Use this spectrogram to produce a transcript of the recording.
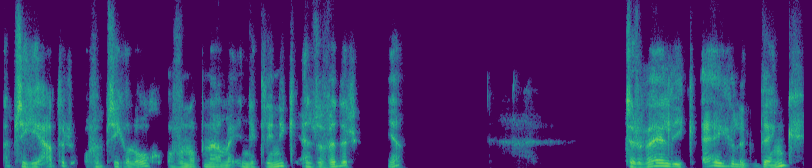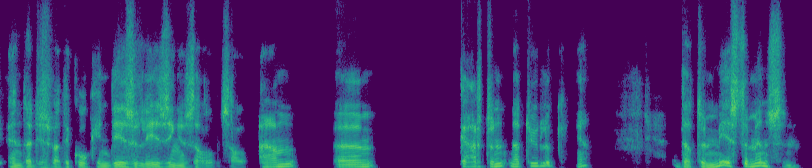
een psychiater of een psycholoog of een opname in de kliniek en zo verder. Ja? Terwijl ik eigenlijk denk, en dat is wat ik ook in deze lezingen zal, zal aankaarten ehm, natuurlijk, ja? dat de meeste mensen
